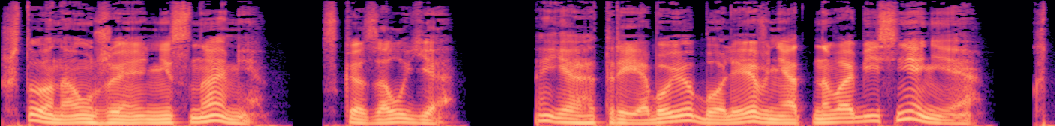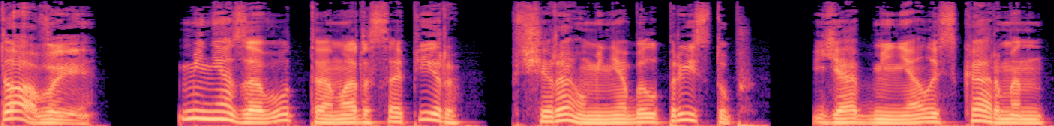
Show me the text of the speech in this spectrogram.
что она уже не с нами», — сказал я. «Я требую более внятного объяснения. Кто вы?» «Меня зовут Тамар Сапир. Вчера у меня был приступ. Я обменялась Кармен».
